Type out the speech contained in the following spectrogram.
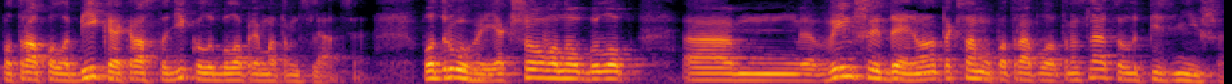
потрапила бійка якраз тоді, коли була пряма трансляція. По-друге, якщо воно було б в інший день, вона так само потрапила в трансляцію, але пізніше.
